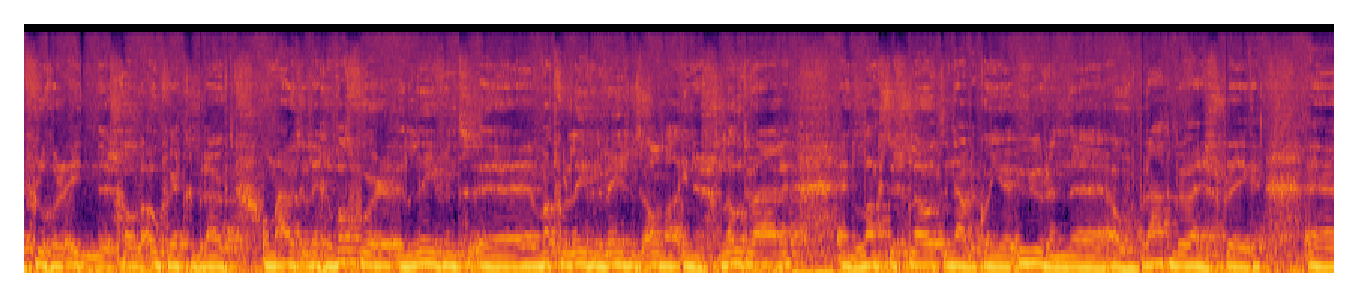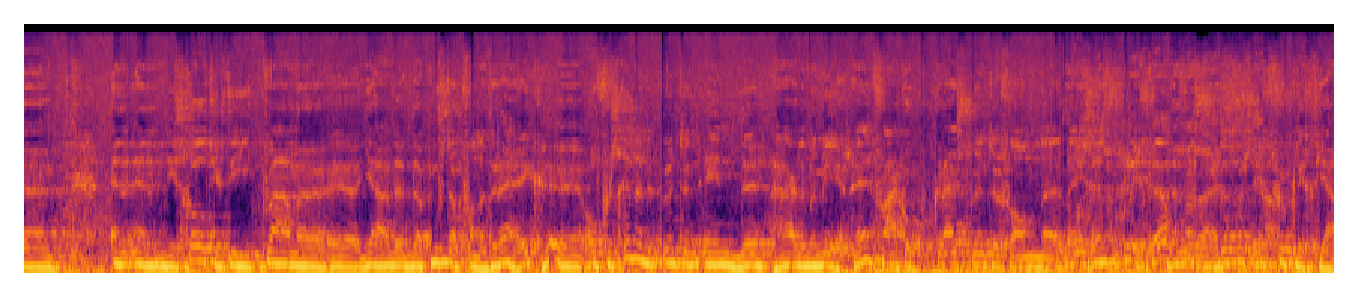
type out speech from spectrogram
vroeger in de scholen ook werd gebruikt om uit te leggen wat voor, levend, voor levende wezens allemaal in een sloot waren. En langs de sloot, nou daar kon je uren eh, over praten bij wijze van spreken. Eh, en, en die schooltjes die kwamen, eh, ja, dat moest ook van het Rijk, op verschillende punten in de Haarlemmermeer. Hè? Vaak op kruispunten van eh Dat was wegen. verplicht, hè? Dat was, onderwijs. dat was echt Ja. verplicht, ja.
